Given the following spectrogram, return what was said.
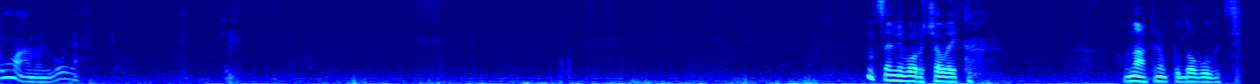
Туман у Львові. Це ліворуч алейка в напрямку до вулиці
